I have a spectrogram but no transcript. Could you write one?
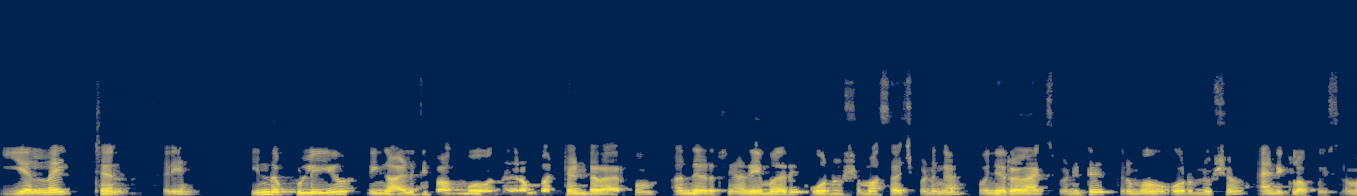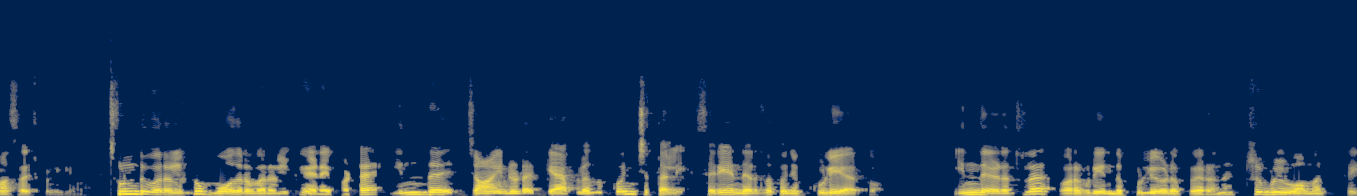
எல்ஐ டென். சரியா? இந்த புள்ளியும் நீங்கள் அழுத்தி பார்க்கும்போது வந்து ரொம்ப டெண்டராக இருக்கும். அந்த இடத்துலையும் அதே மாதிரி ஒரு நிமிஷம் மசாஜ் பண்ணுங்கள் கொஞ்சம் ரிலாக்ஸ் பண்ணிவிட்டு திரும்பவும் ஒரு நிமிஷம் ஆன்டி கிளாக் வைஸில் மசாஜ் பண்ணிக்கோங்க. சுண்டு விரலுக்கும் மோதிர விரலுக்கும் இடைப்பட்ட இந்த ஜாயிண்டோட கேப்லேருந்து கொஞ்சம் தள்ளி. சரியா? இந்த இடத்துல கொஞ்சம் குழியாக இருக்கும். இந்த இடத்துல வரக்கூடிய இந்த புள்ளியோட பேர் வந்து ட்ரிபிள் வாமர் த்ரீ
